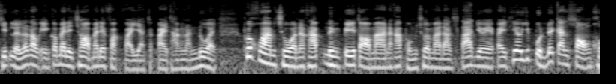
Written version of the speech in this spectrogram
คิดเลยแล้วเราเองก็ไม่ได้ชอบไม่ได้ฝักใฝ่อยากจะไปทางนั้นด้วย เพื่อความชัวร์นะครับหนึ่งปีต่อมานะครับผมชวนมาดานสตาร์เยไปเที่ยวญี่ปุ่นด้วยกัน 2 ค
